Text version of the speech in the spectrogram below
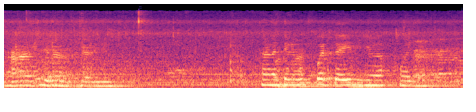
ધાણા જીરા ઉપર જઈ એ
